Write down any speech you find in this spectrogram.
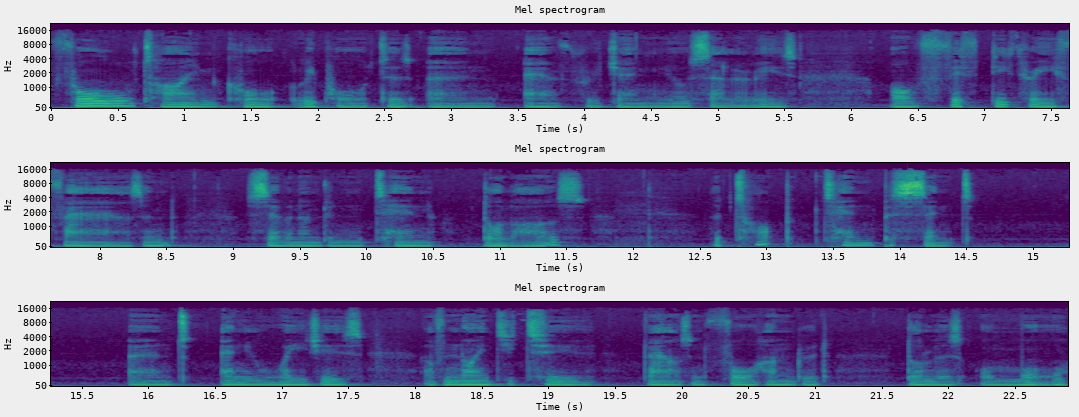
Full time court reporters earn average annual salaries of $53,710. Dollars, the top 10% earned annual wages of $92,400 or more,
